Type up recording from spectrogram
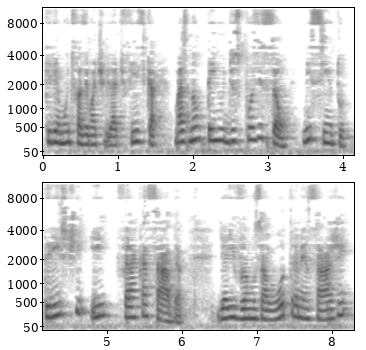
Queria muito fazer uma atividade física, mas não tenho disposição. Me sinto triste e fracassada. E aí vamos a outra mensagem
